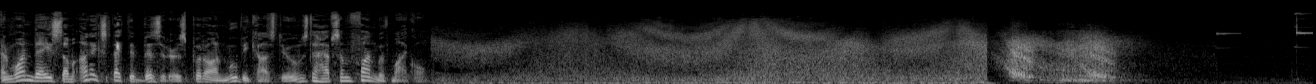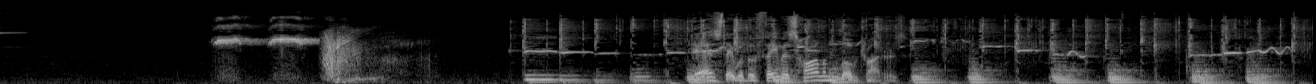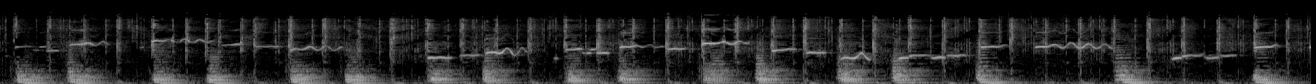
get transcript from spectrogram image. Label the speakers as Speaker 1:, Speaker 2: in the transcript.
Speaker 1: And one day, some unexpected visitors put on movie costumes to have some fun with Michael. Yes, they were the famous Harlem Globetrotters. Thank you.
